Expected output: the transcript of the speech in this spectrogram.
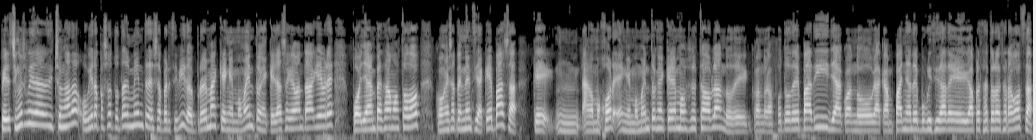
Pero si no se hubiera dicho nada, hubiera pasado totalmente desapercibido. El problema es que en el momento en el que ya se levanta la quiebre, pues ya empezamos todos con esa tendencia. ¿Qué pasa? Que mm, a lo mejor en el momento en el que hemos estado hablando de cuando la foto de Padilla, cuando la campaña de publicidad de la Plaza de Zaragoza,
